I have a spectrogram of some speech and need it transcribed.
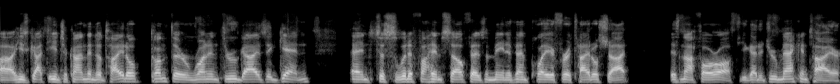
uh, he's got the Intercontinental title, Gunther running through guys again and to solidify himself as a main event player for a title shot is not far off. You got a Drew McIntyre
